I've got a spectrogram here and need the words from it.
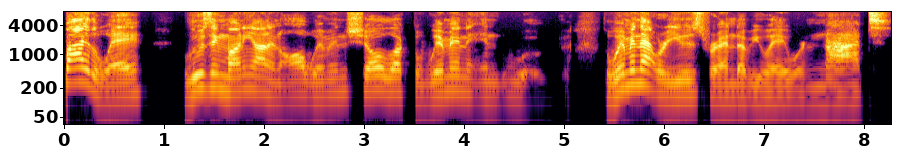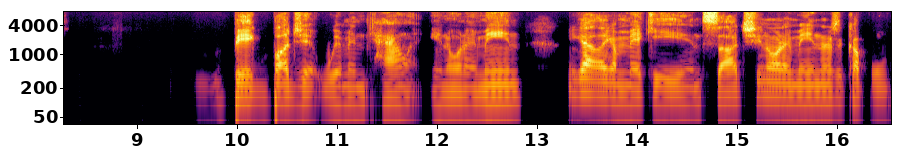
by the way, losing money on an all women's show, look, the women in the women that were used for NWA were not big budget women talent. You know what I mean? You got like a Mickie and such. You know what I mean? There's a couple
